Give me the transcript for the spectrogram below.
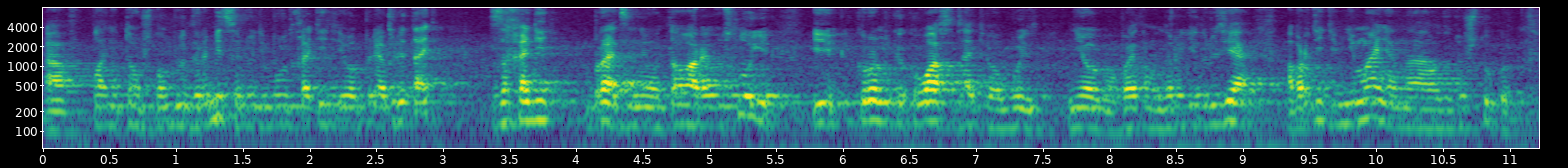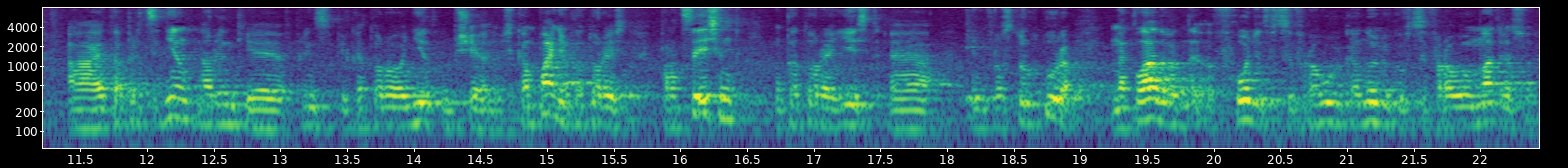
э, в плане том, что он будет дробиться, люди будут хотеть его приобретать, заходить, брать за него товары и услуги, и кроме как у вас взять его будет не у. Поэтому, дорогие друзья, обратите внимание на вот эту штуку. А, это прецедент на рынке, в принципе, которого нет вообще. То есть компания, у которой есть процессинг, у которой есть э, инфраструктура, накладывает, входит в цифровую экономику, в цифровую матрицу.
